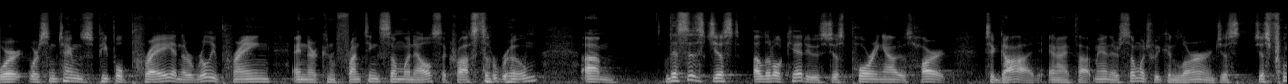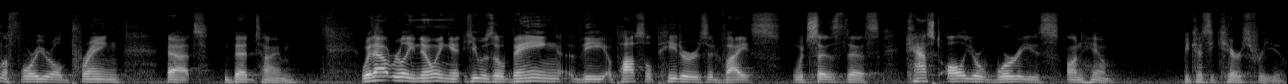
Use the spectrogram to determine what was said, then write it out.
Where, where sometimes people pray and they're really praying and they're confronting someone else across the room. Um, this is just a little kid who's just pouring out his heart to God. And I thought, man, there's so much we can learn just, just from a four year old praying at bedtime. Without really knowing it, he was obeying the Apostle Peter's advice, which says this Cast all your worries on him because he cares for you.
